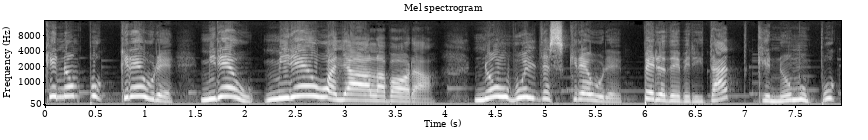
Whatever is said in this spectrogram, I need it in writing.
que no em puc creure. Mireu, mireu allà a la vora. No ho vull descreure, però de veritat que no m'ho puc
